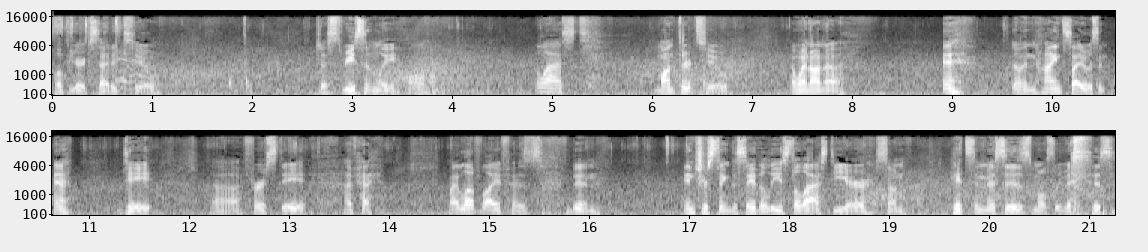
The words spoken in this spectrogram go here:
hope you're excited too. Just recently, well, the last month or two, I went on a, eh, in hindsight, it was an eh date, uh, first date. I've had, my love life has been interesting to say the least the last year. Some hits and misses, mostly misses,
